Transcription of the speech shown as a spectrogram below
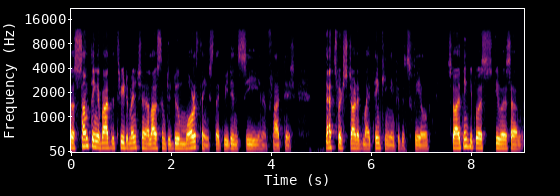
So something about the three dimension allows them to do more things that we didn't see in a flat dish. That's what started my thinking into this field. So I think it was it was um,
